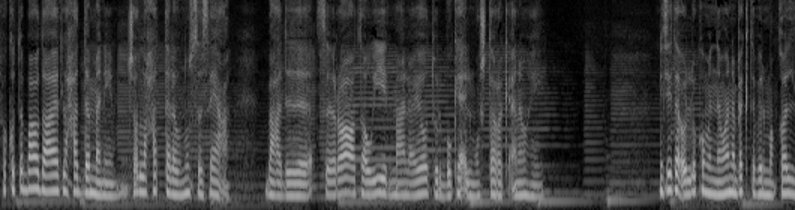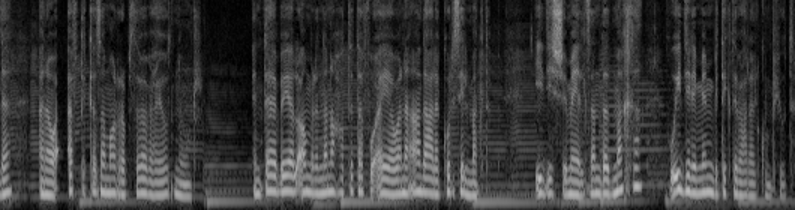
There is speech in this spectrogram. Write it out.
فكنت بقعد أعيط لحد ما أنام إن شاء الله حتى لو نص ساعة بعد صراع طويل مع العياط والبكاء المشترك أنا وهي. نسيت أقول لكم إن وأنا بكتب المقال ده أنا وقفت كذا مرة بسبب عياط نور. انتهى بيا الأمر إن أنا حطيتها فوقيا وأنا قاعدة على كرسي المكتب. إيدي الشمال ساندة دماغها وإيدي اليمين بتكتب على الكمبيوتر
